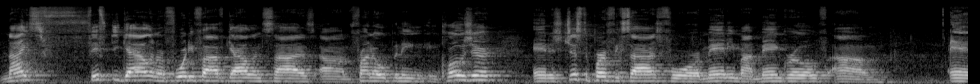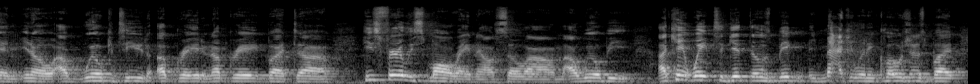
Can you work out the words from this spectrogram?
nice 50 gallon or 45 gallon size um, front opening enclosure. And it's just the perfect size for Manny, my mangrove. Um, and you know I will continue to upgrade and upgrade, but uh, he's fairly small right now, so um, I will be. I can't wait to get those big immaculate enclosures, but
